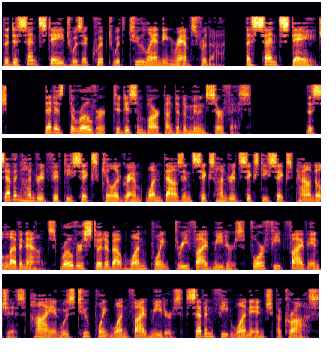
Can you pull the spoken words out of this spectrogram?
The descent stage was equipped with two landing ramps for the ascent stage, that is, the rover, to disembark onto the Moon's surface. The 756 kilogram 1666 pound 11 ounce rover stood about 1.35 meters 4 feet 5 inches high and was 2.15 meters 7 feet 1 inch across.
